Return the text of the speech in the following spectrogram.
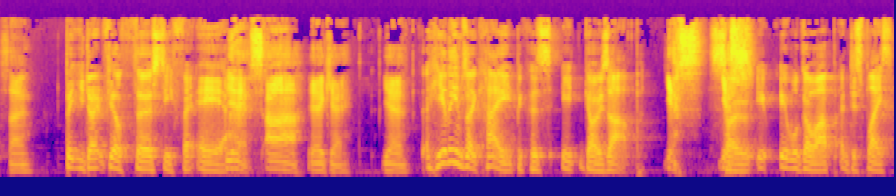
so. But you don't feel thirsty for air. Yes. Ah. Okay. Yeah. Helium's okay because it goes up. Yes. So yes. it, it will go up and displace.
